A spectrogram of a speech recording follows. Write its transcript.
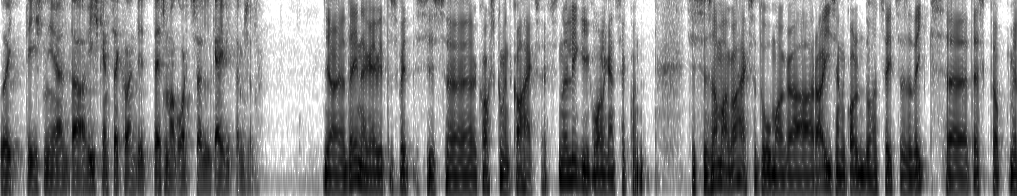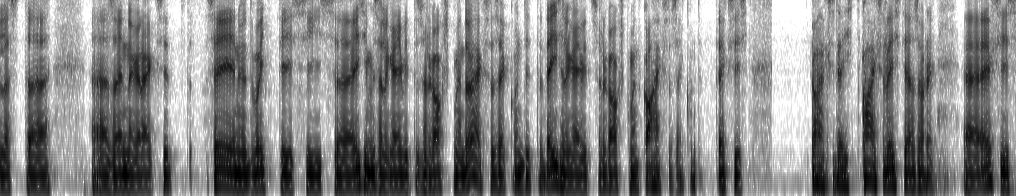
võttis nii-öelda viiskümmend sekundit esmakordsel käivitamisel ja, ja teine käivitus võttis siis äh, kakskümmend kaheksa, ehk siis no ligi kolmkümmend sekundit. siis seesama kaheksa tuumaga Ryzen kolm tuhat seitsesada X äh, desktop, millest äh, sa enne ka rääkisid. see nüüd võttis siis esimesel käivitusel kakskümmend üheksa sekundit ja teisel käivitusel kakskümmend kaheksa sekundit, ehk siis. kaheksateist. kaheksateist jah, sorry, ehk siis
